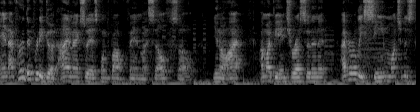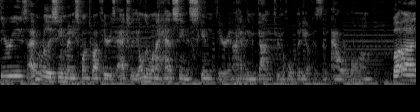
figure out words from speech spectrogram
and I've heard they're pretty good. I am actually a SpongeBob fan myself, so, you know, I, I might be interested in it. I haven't really seen much of his theories. I haven't really seen many SpongeBob theories, actually. The only one I have seen is Skin Theory, and I haven't even gotten through the whole video because it's an hour long. But, uh,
